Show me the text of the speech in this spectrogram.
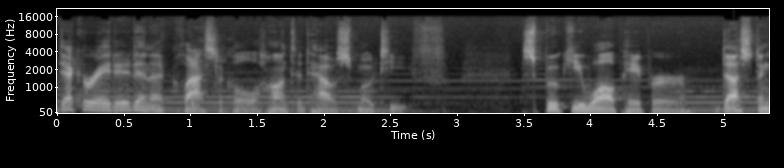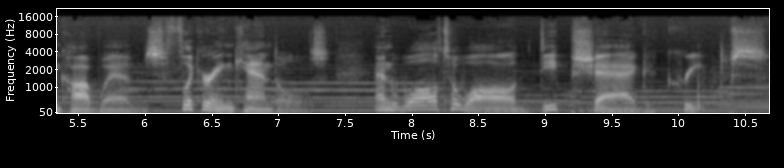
decorated in a classical haunted house motif. Spooky wallpaper, dust and cobwebs, flickering candles, and wall to wall deep shag creeps.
